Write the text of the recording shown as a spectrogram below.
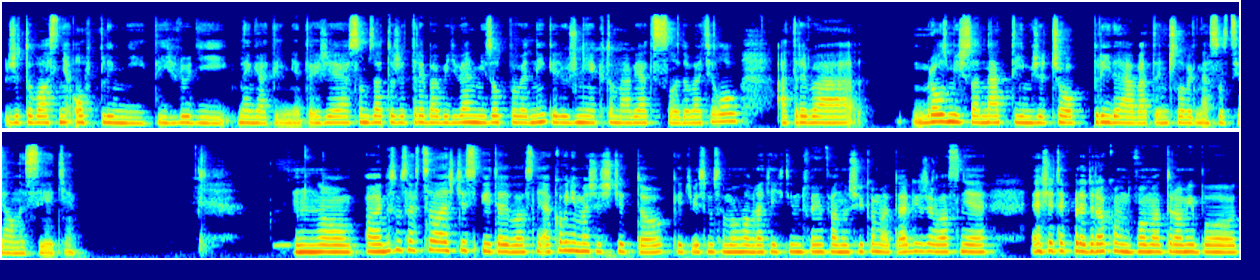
že to vlastne ovplyvní tých ľudí negatívne. Takže ja som za to, že treba byť veľmi zodpovedný, keď už niekto má viac sledovateľov a treba rozmýšľať nad tým, že čo pridáva ten človek na sociálne siete. No, ale by som sa chcela ešte spýtať vlastne, ako vnímaš ešte to, keď by som sa mohla vrátiť k tým tvojim fanúšikom a tak, že vlastne ešte tak pred rokom, dvoma, tromi bolo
